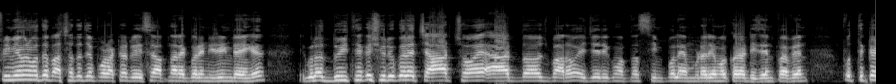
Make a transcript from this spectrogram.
প্রিমিয়ামের মধ্যে বাচ্চাদের যে প্রোডাক্টটা রয়েছে আপনার একবারে নিটিং ডাইং এর এগুলো দুই থেকে শুরু করে চার ছয় আট দশ বারো এই যে এরকম আপনার সিম্পল এমব্রয়ডারি করা ডিজাইন পাবেন। প্রত্যেকটা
